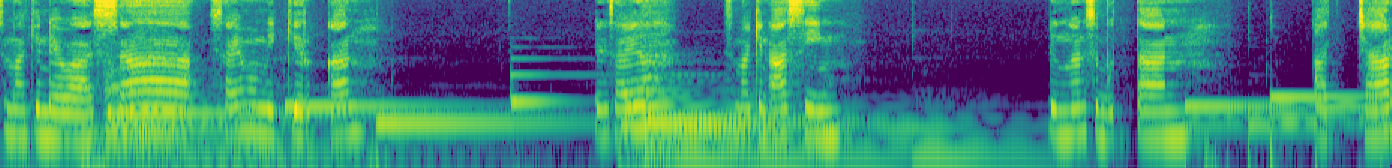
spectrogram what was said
Semakin dewasa, saya memikirkan dan saya semakin asing dengan sebutan pacar,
